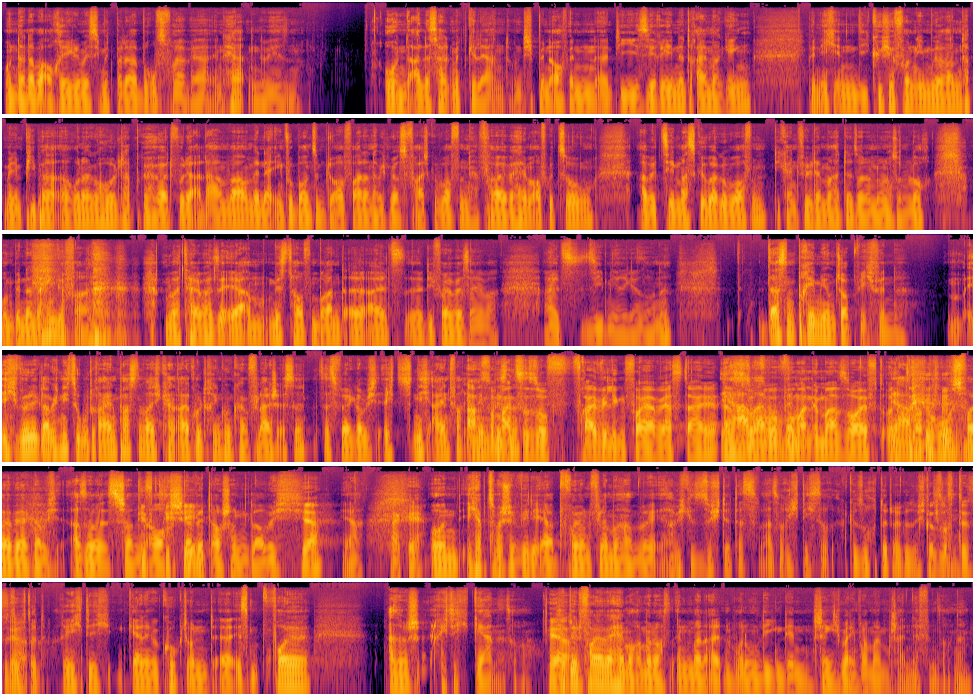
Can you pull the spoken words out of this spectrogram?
Und dann aber auch regelmäßig mit bei der Berufsfeuerwehr in Herten gewesen und alles halt mitgelernt. Und ich bin auch, wenn äh, die Sirene dreimal ging, bin ich in die Küche von ihm gerannt, habe mir den Pieper äh, runtergeholt, habe gehört, wo der Alarm war. Und wenn er irgendwo bei uns im Dorf war, dann habe ich mir aufs Fahrrad geworfen, Feuerwehrhelm aufgezogen, ABC-Maske übergeworfen, die keinen Filter mehr hatte, sondern nur noch so ein Loch und bin dann dahin gefahren. und war teilweise eher am Misthaufen Brand äh, als äh, die Feuerwehr selber, als Siebenjähriger so, ne? Das ist ein Premium-Job, wie ich finde. Ich würde, glaube ich, nicht so gut reinpassen, weil ich kein Alkohol trinke und kein Fleisch esse. Das wäre, glaube ich, echt nicht einfach in Ach dem so, Business. meinst du so freiwilligen Feuerwehr-Style? Also Ja, so, aber wo, wo man immer säuft und. ja, aber Berufsfeuerwehr, glaube ich, also ist schon auch, Klischee? da wird auch schon, glaube ich, ja? ja. Okay. Und ich habe zum Beispiel WDR Feuer und Flamme habe hab ich gesüchtet. Das war so richtig so gesuchtet oder gesüchtet. Weiß nicht, Gesuchtet, ja. gesuchtet. Richtig gerne geguckt und äh, ist voll, also richtig gerne so. Ich Ja. habe den Feuerwehrhelm auch immer noch in meiner alten Wohnung liegen. Den schenke ich mir irgendwann meinem kleinen Neffen so. Ne?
